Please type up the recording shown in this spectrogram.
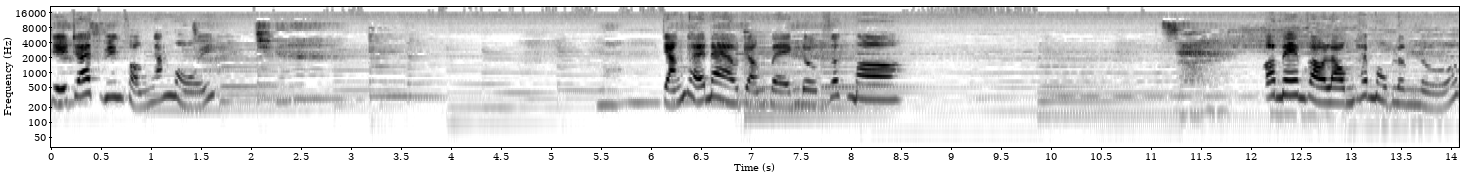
Chỉ trách duyên phận ngắn ngủi. Chẳng thể nào trọn vẹn được giấc mơ. Ôm em vào lòng thêm một lần nữa.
